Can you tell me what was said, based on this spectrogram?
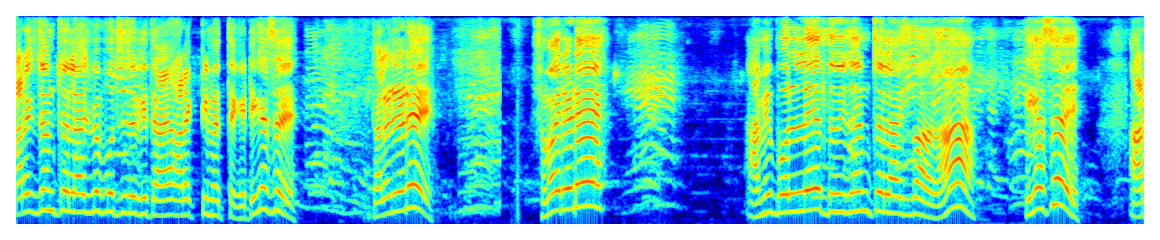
আরেকজন চলে আসবে প্রতিযোগিতায় আরেক টিমের থেকে, ঠিক আছে? তাহলে রেডি সবাই রেডি আমি বললে দুইজন চলে আসবা হ্যাঁ? ঠিক আছে? আর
